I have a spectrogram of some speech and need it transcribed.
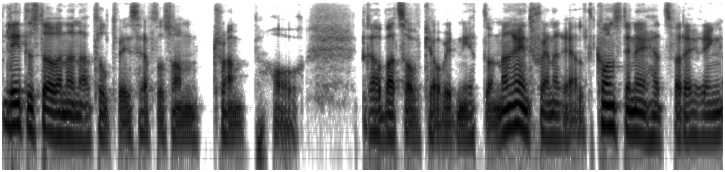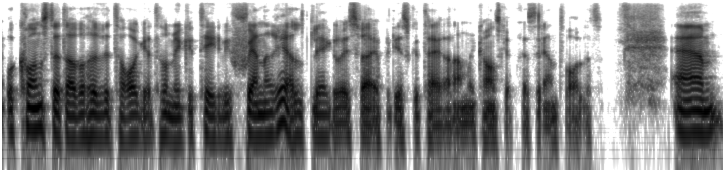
Lite större nu naturligtvis eftersom Trump har drabbats av covid-19. Men rent generellt, konstig nyhetsvärdering och konstigt överhuvudtaget hur mycket tid vi generellt lägger i Sverige på att diskutera det amerikanska presidentvalet. Um,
